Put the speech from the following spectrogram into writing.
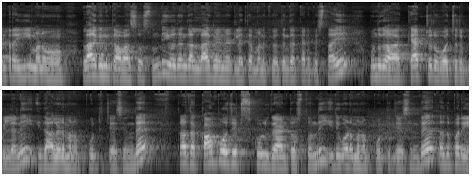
ఎంటర్ అయ్యి మనం లాగిన్ కావాల్సి వస్తుంది. ఈ విధంగా లాగిన్ అయినట్లయితే మనకి ఈ విధంగా కనిపిస్తాయి. ముందుగా క్యాప్చర్ ఓచర్ బిల్ అని ఇది ఆల్రెడీ మనం పూర్తి చేసిందే. తర్వాత కాంపోజిట్ స్కూల్ గ్రాంట్ వస్తుంది. ఇది కూడా మనం పూర్తి చేసిందే. తదుపరి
